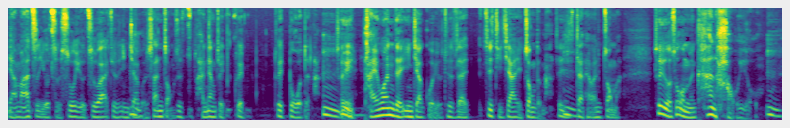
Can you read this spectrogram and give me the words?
亚麻籽油紫苏油之外，就是印加果三种是含量最最最多的啦。嗯，所以台湾的印加果油就是在自己家里种的嘛，自己在台湾种嘛。所以有时候我们看好油，嗯，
